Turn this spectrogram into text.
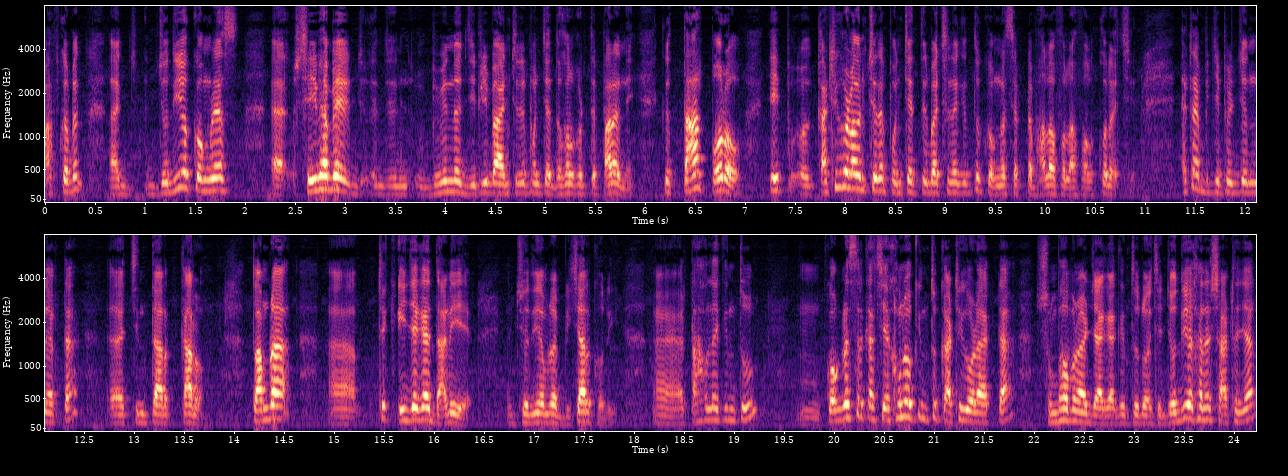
মাফ করবেন যদিও কংগ্রেস সেইভাবে বিভিন্ন জিপি বা আঞ্চলিক পঞ্চায়েত দখল করতে পারেনি, কিন্তু তারপরও এই কাঠিগড়া অঞ্চলে পঞ্চায়েত নির্বাচনে কিন্তু কংগ্রেস একটা ভালো ফলাফল করেছে। এটা বিজেপির জন্য একটা চিন্তার কারণ। তো আমরা ঠিক এই জায়গায় দাঁড়িয়ে যদি আমরা বিচার করি তাহলে কিন্তু কংগ্রেসের কাছে এখনও কিন্তু কাঠিগড়া একটা সম্ভাবনার জায়গা কিন্তু রয়েছে। যদিও এখানে ষাট হাজার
